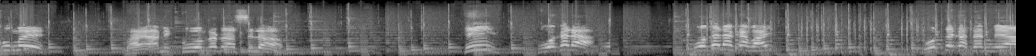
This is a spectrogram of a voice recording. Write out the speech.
কুমে? ভাই আমি কুয়াকাটা আসছিলাম। কি? কুয়াকাটা? কুয়াকাটা কে ভাই? ঘুরতে গেছেন মেয়া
